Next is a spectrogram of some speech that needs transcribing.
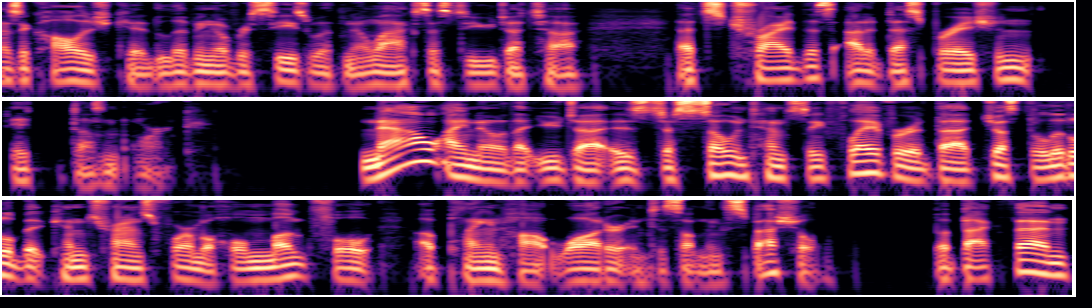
as a college kid living overseas with no access to yujacha that's tried this out of desperation, it doesn't work. Now I know that yuja is just so intensely flavored that just a little bit can transform a whole mugful of plain hot water into something special. But back then,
